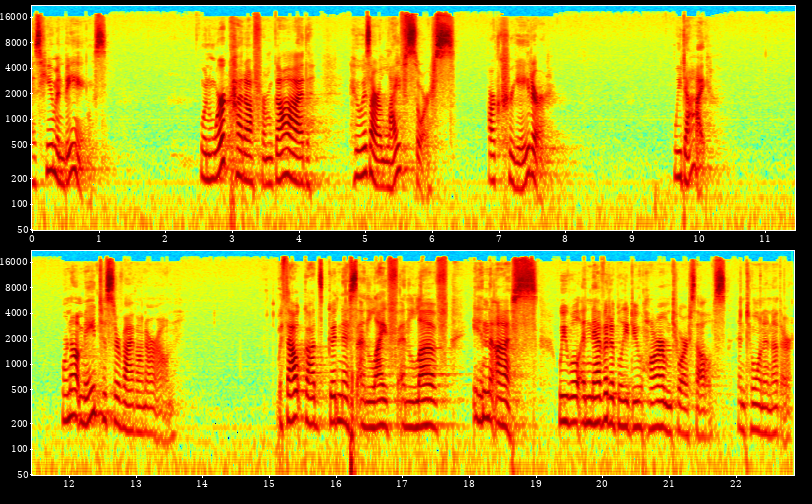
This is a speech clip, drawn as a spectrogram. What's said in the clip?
as human beings. When we're cut off from God, who is our life source, our creator, we die. We're not made to survive on our own. Without God's goodness and life and love in us, we will inevitably do harm to ourselves and to one another.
